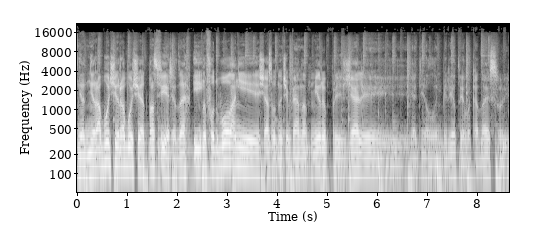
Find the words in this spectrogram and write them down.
не- нерабочей рабочей атмосфере, да. И на футбол они сейчас вот на чемпионат мира приезжали, я делал им билеты и Локодайсу, и,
